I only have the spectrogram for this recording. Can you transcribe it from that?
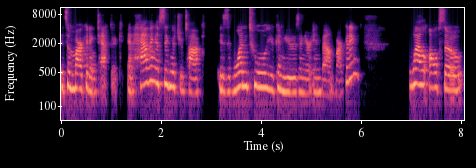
It's a marketing tactic and having a signature talk is one tool you can use in your inbound marketing while also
